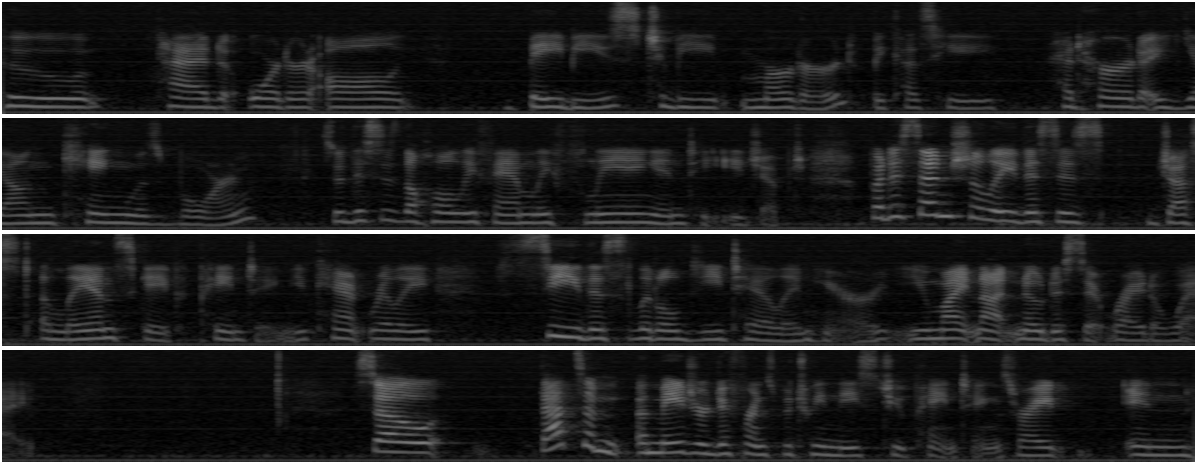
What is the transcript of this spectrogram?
who had ordered all babies to be murdered because he had heard a young king was born. So this is the Holy Family fleeing into Egypt. But essentially, this is just a landscape painting. You can't really see this little detail in here. You might not notice it right away. So that's a, a major difference between these two paintings, right? In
